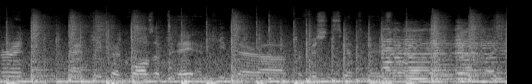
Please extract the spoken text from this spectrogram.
current, and keep their quals up to date and keep their uh, proficiency up to date. As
